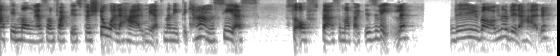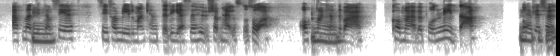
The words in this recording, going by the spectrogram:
att det är många som faktiskt förstår det här med att man inte kan ses så ofta som man faktiskt vill. Vi är ju vana vid det här. Att man inte Mm. kan se sin familj, man kan inte resa hur som helst och så. Och man Nej. kan inte bara komma över på en middag. Nej, och jag tror att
